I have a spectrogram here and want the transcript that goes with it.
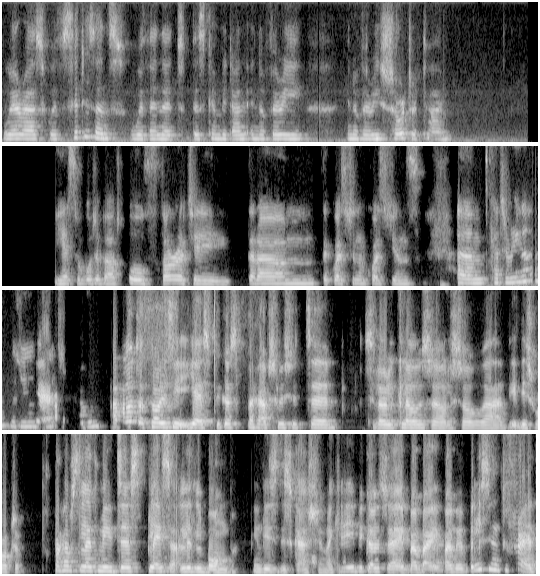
whereas with citizens within it, this can be done in a very in a very shorter time. Yes, but what about authority? Um, the question of questions. Um, Katerina, would you? Yeah. About authority, yes, because perhaps we should uh, slowly close also uh, this workshop. perhaps let me just place a little bomb in this discussion, okay? Because uh, by, by, by listening to Fred,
